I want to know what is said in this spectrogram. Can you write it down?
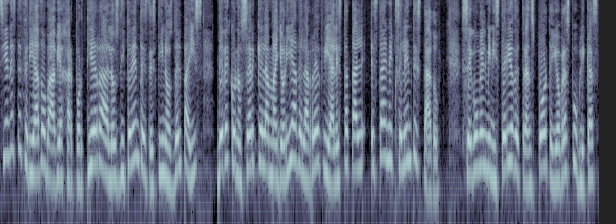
Si en este feriado va a viajar por tierra a los diferentes destinos del país, debe conocer que la mayoría de la red vial estatal está en excelente estado. Según el Ministerio de Transporte y Obras Públicas,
